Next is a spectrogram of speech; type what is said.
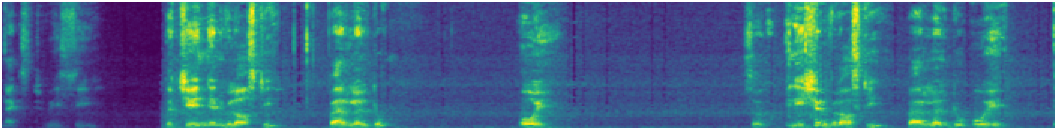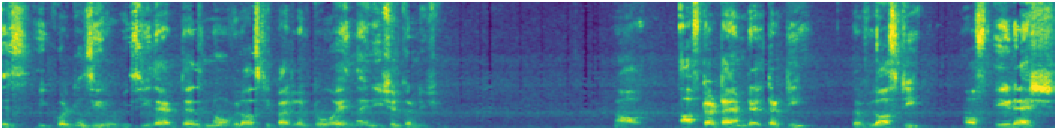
Next, we see the change in velocity parallel to OA. So, initial velocity parallel to OA is equal to 0. We see that there is no velocity parallel to OA in the initial condition. Now after time delta t, the velocity of A dash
